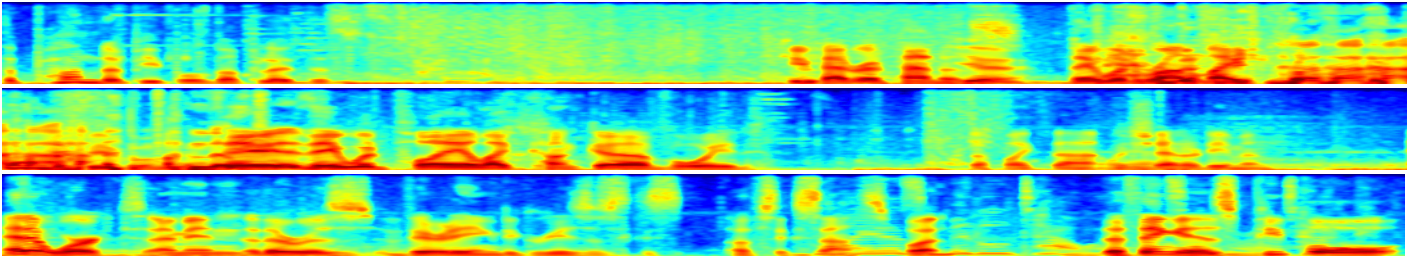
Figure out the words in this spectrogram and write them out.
the panda people that played this? Cupid Red Pandas. Yeah. They would run like The panda people. huh? they they would play like Kunkka Void, stuff like that with Yeah. Shadow Demon, and it worked. I mean, there was varying degrees of, of success, but the thing is, people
